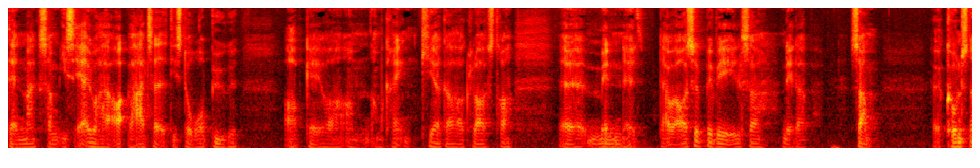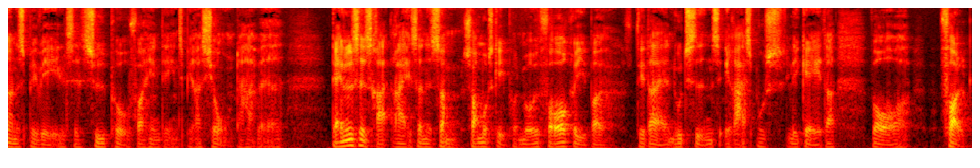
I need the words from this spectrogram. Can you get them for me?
Danmark, som især jo har varetaget de store byggeopgaver om, omkring kirker og klostre. Øh, men øh, der var også bevægelser netop som øh, kunstnernes bevægelse sydpå for at hente inspiration. Der har været dannelsesrejserne, som så måske på en måde foregriber det, der er nutidens Erasmus-legater, hvor folk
